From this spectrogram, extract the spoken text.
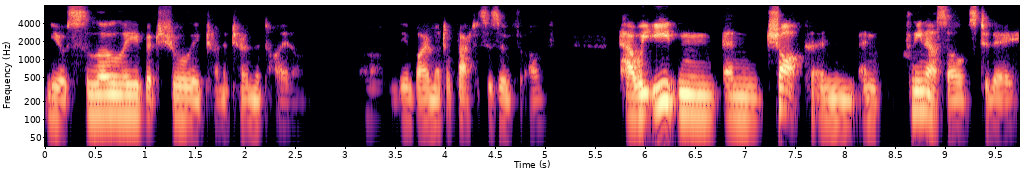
you know, slowly but surely trying to turn the tide on um, the environmental practices of, of how we eat and, and shop and, and clean ourselves today.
